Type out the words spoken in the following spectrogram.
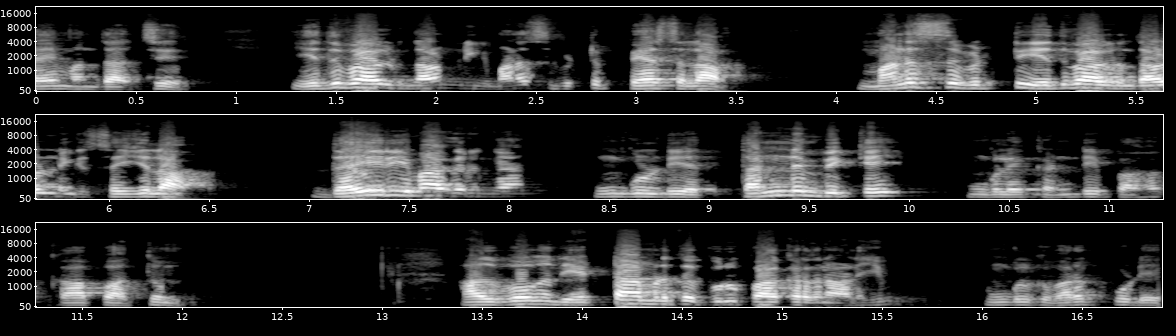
டைம் வந்தாச்சு. எதுவாக இருந்தாலும் நீங்க மனசு விட்டு பேசலாம். மனசு விட்டு எதுவாக இருந்தாலும் நீங்க செய்யலாம். தைரியமாக இருங்க. உங்களுடைய தன்னம்பிக்கை உங்களை கண்டிப்பாக காப்பாற்றும். அதுபோக இந்த எட்டாம் இடத்தை குரு பார்க்கறதுனாலையும் உங்களுக்கு வரக்கூடிய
